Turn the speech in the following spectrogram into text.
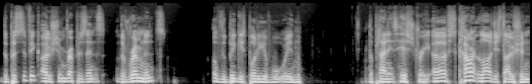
The Pacific Ocean represents the remnants of the biggest body of water in the, the planet's history. Earth's current largest ocean,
